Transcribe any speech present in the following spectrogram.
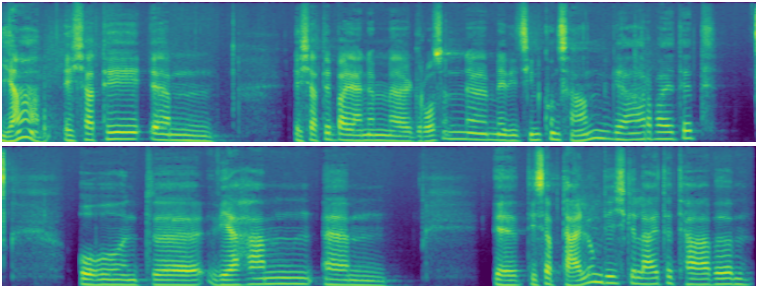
Ja, ich hatte, ähm, ich hatte bei einem äh, großen äh, Medizinkonzern gearbeitet und äh, wir haben ähm, äh, diese Abteilung, die ich geleitet habe,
